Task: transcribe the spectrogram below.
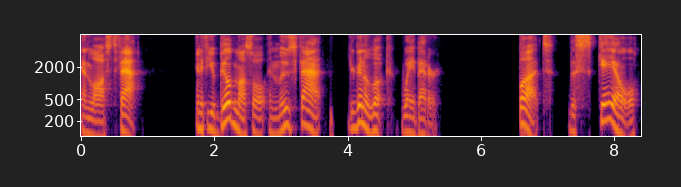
and lost fat. And if you build muscle and lose fat, you're going to look way better. But the scale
